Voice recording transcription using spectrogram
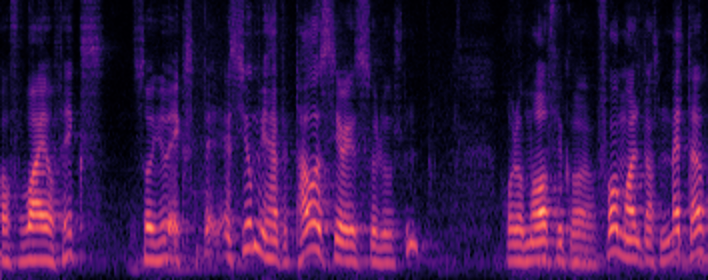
of y of x. So you assume you have a power series solution, holomorphic or formal, doesn't matter.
